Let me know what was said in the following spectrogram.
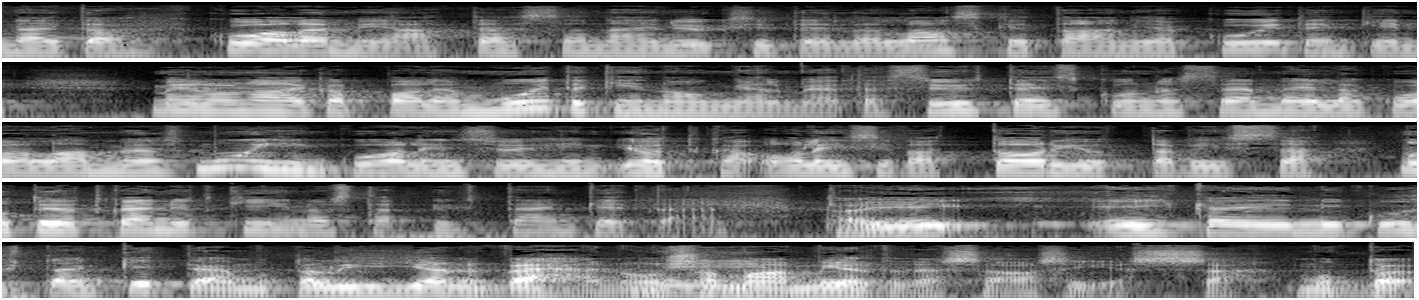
näitä kuolemia tässä näin yksitellen lasketaan ja kuitenkin meillä on aika paljon muitakin ongelmia tässä yhteiskunnassa ja meillä kuollaan myös muihin kuolinsyihin, jotka olisivat torjuttavissa, mutta jotka ei nyt kiinnosta yhtään ketään. Tai ei, eikä ei niin yhtään ketään, mutta liian vähän, on niin. samaa mieltä tässä asiassa. Mutta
